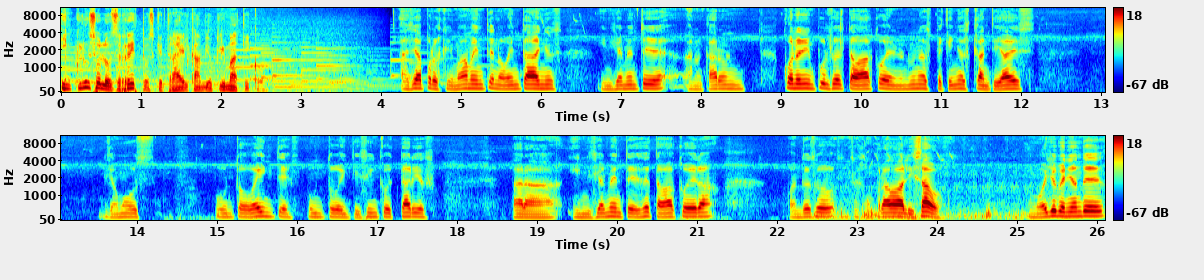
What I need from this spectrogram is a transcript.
incluso los retos que trae el cambio climático. Hace aproximadamente 90 años, inicialmente arrancaron con el impulso del tabaco en unas pequeñas cantidades, digamos .20, .25 hectáreas, para inicialmente ese tabaco era cuando eso se compraba alisado. Como ellos venían de,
